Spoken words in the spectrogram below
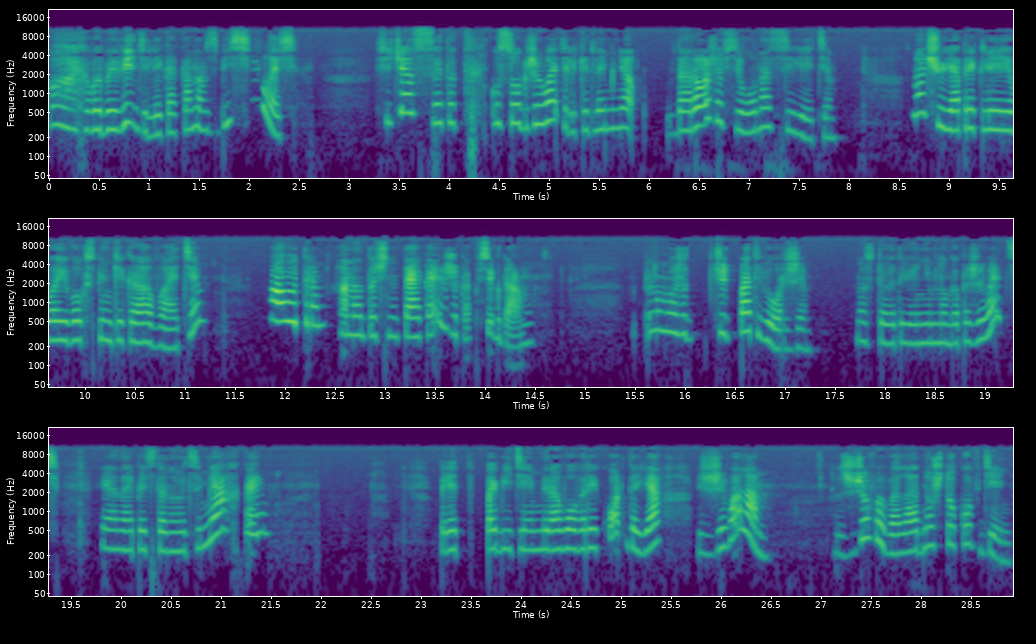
Ох, вы бы видели, как она взбесилась. Сейчас этот кусок жевательки для меня дороже всего на свете. Ночью я приклеиваю его к спинке кровати — а утром она точно такая же, как всегда. Ну, может, чуть потверже. Но стоит ее немного пожевать, и она опять становится мягкой. Перед побитием мирового рекорда я сживала, сжевывала одну штуку в день.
